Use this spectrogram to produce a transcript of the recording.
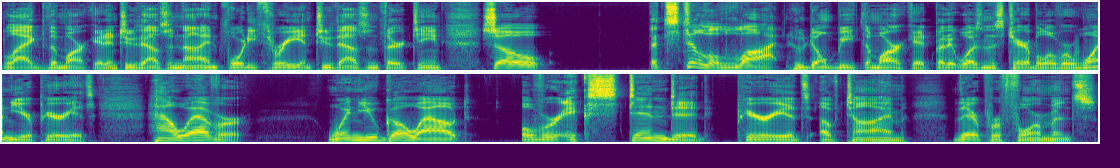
lagged the market in 2009, 43 in 2013. So that's still a lot who don't beat the market, but it wasn't as terrible over one year periods. However, when you go out over extended periods of time, their performance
